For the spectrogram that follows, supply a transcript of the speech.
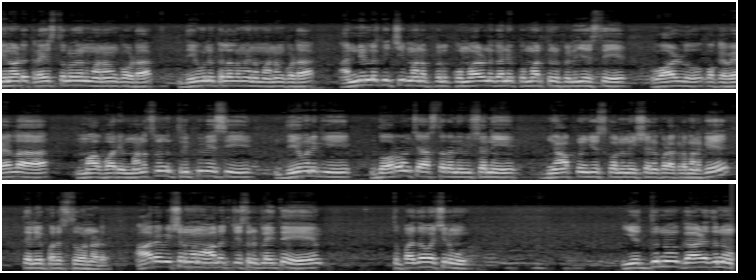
ఈనాడు క్రైస్తవులమైన మనం కూడా దేవుని పిల్లలమైన మనం కూడా అన్నిళ్ళకి ఇచ్చి మన పిల్ల కుమారుని కానీ కుమార్తెను పెళ్ళి చేస్తే వాళ్ళు ఒకవేళ మా వారి మనసులను త్రిప్పివేసి దేవునికి దూరం చేస్తారనే విషయాన్ని జ్ఞాపకం చేసుకోవాలనే విషయాన్ని కూడా అక్కడ మనకి తెలియపరుస్తూ ఉన్నాడు. ఆరో విషయం మనం ఆలోచించినట్లయితే పదో వచనము. ఎద్దును గాడిదను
